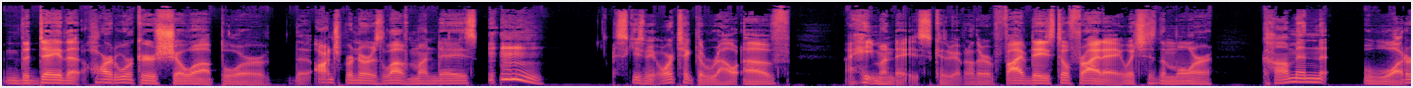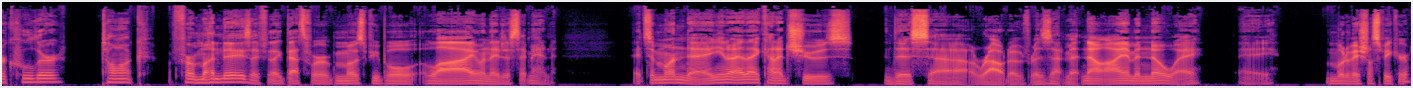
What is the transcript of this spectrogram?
the day that hard workers show up or the entrepreneurs love Mondays. Excuse me, or take the route of I hate Mondays because we have another five days till Friday, which is the more common water cooler talk for Mondays. I feel like that's where most people lie when they just say, man, it's a Monday, you know, and they kind of choose this uh, route of resentment. Now, I am in no way a motivational speaker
